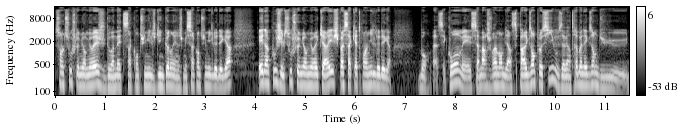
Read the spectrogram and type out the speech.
sans le souffle murmuré, je dois mettre 58 000, je dis une connerie, hein, je mets 58 000 de dégâts, et d'un coup, j'ai le souffle murmuré qui je passe à 80 000 de dégâts. Bon, bah, c'est con, mais ça marche vraiment bien. Par exemple aussi, vous avez un très bon exemple du,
